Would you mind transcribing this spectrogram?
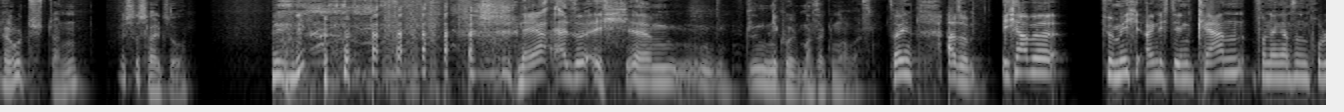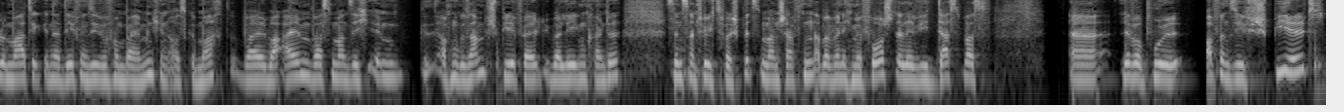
Ja gut, dann ist es halt so. Nicht? Naja, also ich, ähm, Nico, mach sag du mal was. Also, ich habe für mich eigentlich den Kern von der ganzen Problematik in der Defensive von Bayern München ausgemacht, weil bei allem, was man sich im, auf dem Gesamtspielfeld überlegen könnte, sind es natürlich zwei Spitzenmannschaften. Aber wenn ich mir vorstelle, wie das, was äh, Liverpool offensiv spielt,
